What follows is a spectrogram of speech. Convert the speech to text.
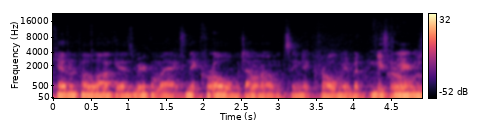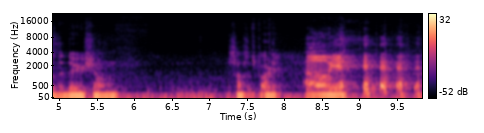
Kevin Pollak as Miracle Max, Nick Kroll, which I don't know, I don't see Nick Kroll being, but Nick he's Kroll hilarious. was the douche on Sausage Party. Oh yeah.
